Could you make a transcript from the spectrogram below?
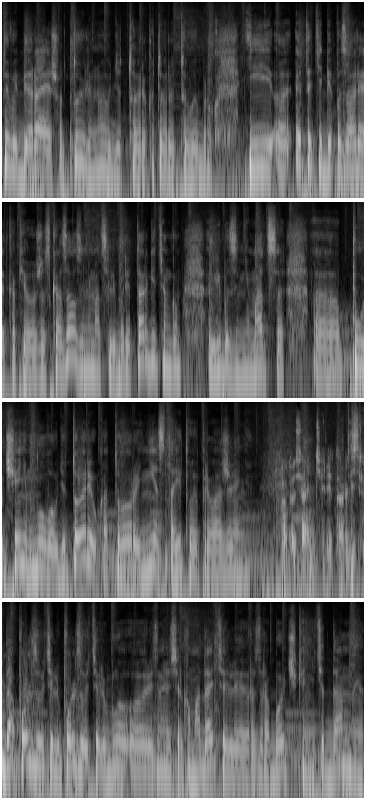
ты выбираешь вот ту или иную аудиторию, которую ты выбрал. И э, это тебе позволяет, как я уже сказал, заниматься либо ретаргетингом, либо заниматься э, получением новой аудитории, у которой не стоит твое приложение. Ну, то есть антиретаргетинг. Да, пользователи, пользователи, э, извиняюсь, рекламодатели, разработчики, они эти данные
